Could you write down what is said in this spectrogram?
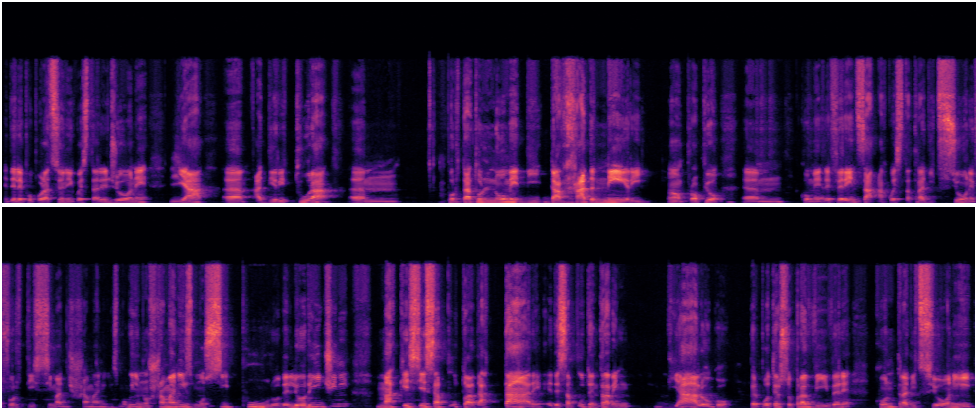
e delle popolazioni di questa regione gli ha eh, addirittura ehm, portato il nome di Darhad neri, no? proprio ehm, come referenza a questa tradizione fortissima di sciamanismo. Quindi uno sciamanismo sì puro delle origini, ma che si è saputo adattare ed è saputo entrare in dialogo per poter sopravvivere con tradizioni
